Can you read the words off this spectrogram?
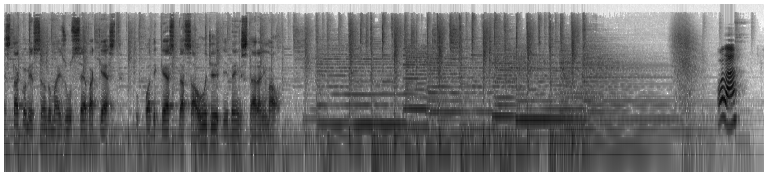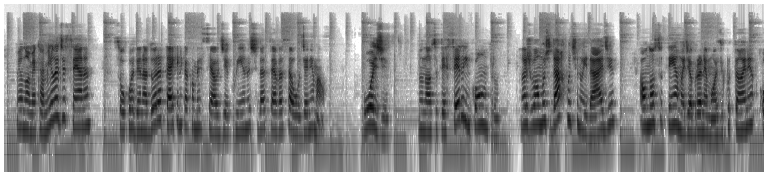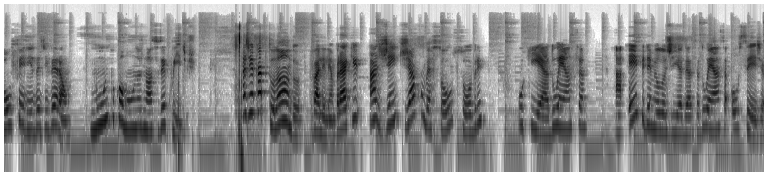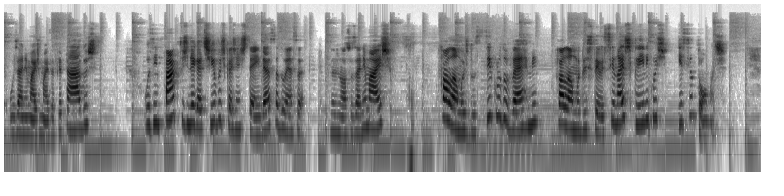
Está começando mais um SevaCast, o podcast da saúde e bem-estar animal. Olá, meu nome é Camila de Sena, sou coordenadora técnica comercial de equinos da Seva Saúde Animal. Hoje, no nosso terceiro encontro, nós vamos dar continuidade ao nosso tema de abronemose cutânea ou ferida de verão, muito comum nos nossos equídeos. Mas recapitulando, vale lembrar que a gente já conversou sobre o que é a doença, a epidemiologia dessa doença, ou seja, os animais mais afetados, os impactos negativos que a gente tem dessa doença nos nossos animais. Falamos do ciclo do verme falamos dos seus sinais clínicos e sintomas.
